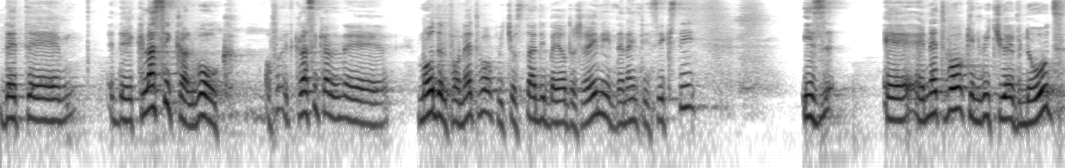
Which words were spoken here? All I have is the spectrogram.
that um, the classical work of classical uh, model for network, which was studied by Erdős Rényi in the 1960s, is a, a, network in which you have nodes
